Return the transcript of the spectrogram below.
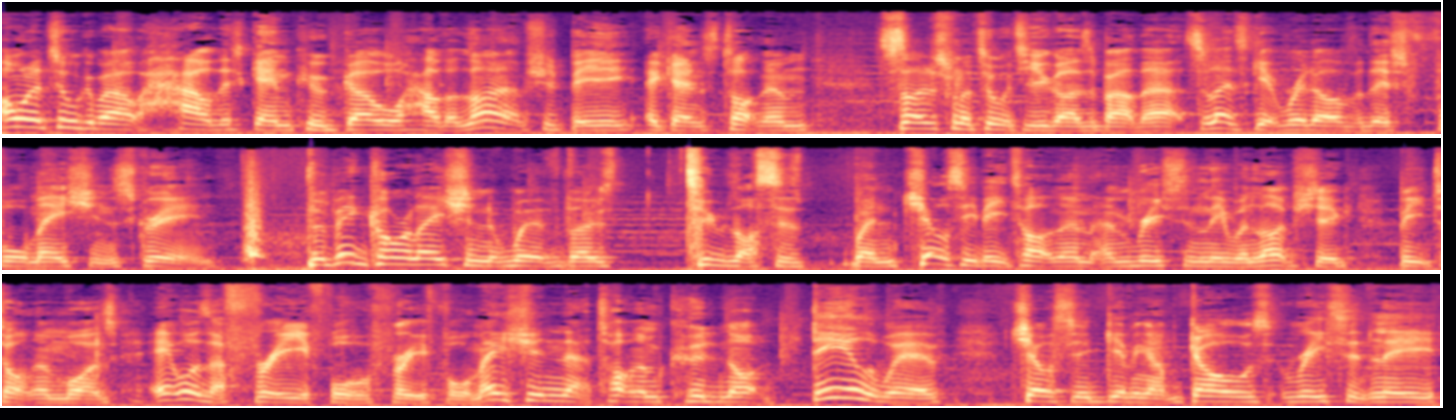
I want to talk about how this game could go or how the lineup should be against Tottenham. So I just want to talk to you guys about that. So let's get rid of this formation screen. The big correlation with those two losses when Chelsea beat Tottenham and recently when Leipzig beat Tottenham was it was a 3-4-3 formation that Tottenham could not deal with. Chelsea giving up goals recently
